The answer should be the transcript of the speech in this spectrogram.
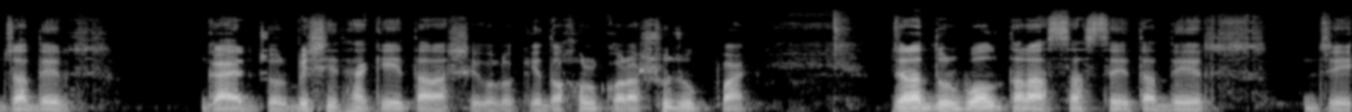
যাদের গায়ের জোর বেশি থাকে, তারা সেগুলোকে দখল করার সুযোগ পায়। যারা দুর্বল, তারা আস্তে আস্তে তাদের যে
